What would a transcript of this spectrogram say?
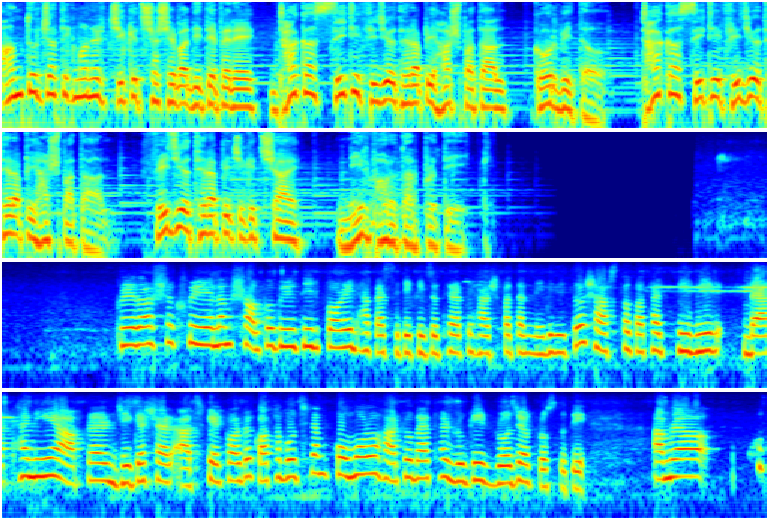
আন্তর্জাতিক মানের চিকিৎসা সেবা দিতে পেরে ঢাকা সিটি ফিজিওথেরাপি হাসপাতাল গর্বিত। ঢাকা সিটি ফিজিওথেরাপি হাসপাতাল, ফিজিওথেরাপি চিকিৎসায় নির্ভরতার প্রতীক। প্রিয় দর্শক, ফিরে এলাম স্বল্প বিরতির পরে ঢাকা সিটি ফিজিওথেরাপি হাসপাতাল নিবেদিত স্বাস্থ্য তথা টিবির ব্যথা নিয়ে আপনার জিজ্ঞাসার আজকের পর্বে কথা বলছিলাম কোমর ও হাঁটু ব্যথার রোগীর রোজার প্রস্তুতি। আমরা খুব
